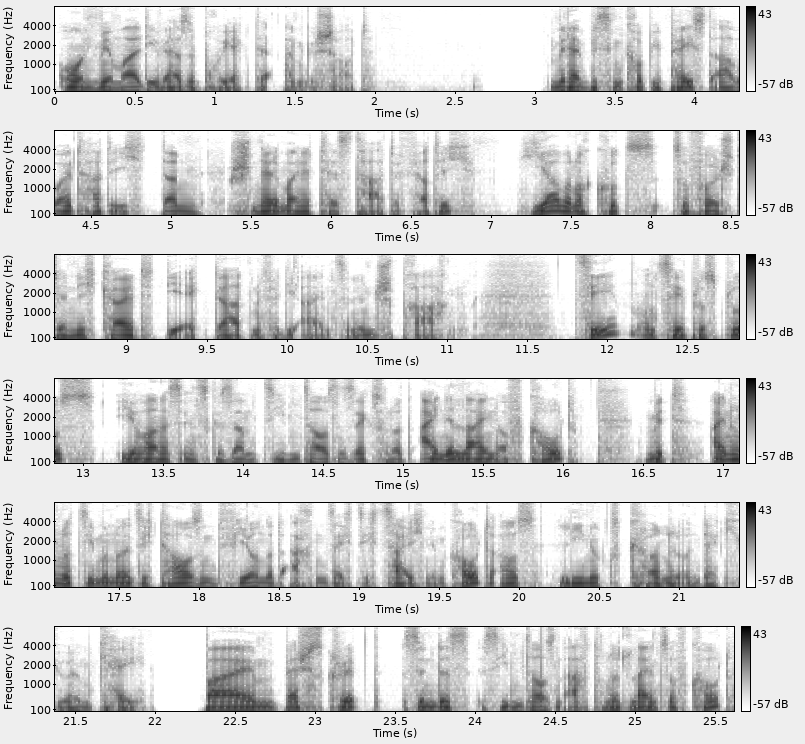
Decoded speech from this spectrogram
und mir mal diverse Projekte angeschaut. Mit ein bisschen Copy-Paste-Arbeit hatte ich dann schnell meine Testate fertig. Hier aber noch kurz zur Vollständigkeit die Eckdaten für die einzelnen Sprachen. C und C++, hier waren es insgesamt 7601 Line of Code mit 197.468 Zeichen im Code aus Linux Kernel und der QMK. Beim Bash-Script sind es 7800 Lines of Code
